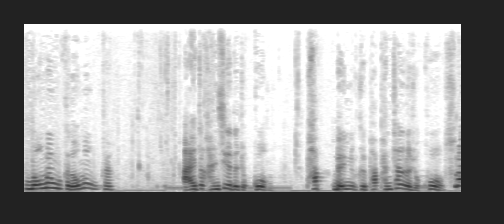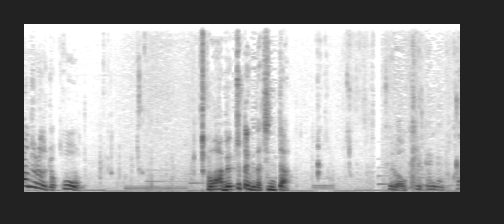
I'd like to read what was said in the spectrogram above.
너무 행복해 너무 행복해 아이들 간식에도 좋고 밥 메뉴 그 밥 반찬으로 좋고 술안주로도 좋고 와 맥주 땡기다 진짜 이렇게 해볼까?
